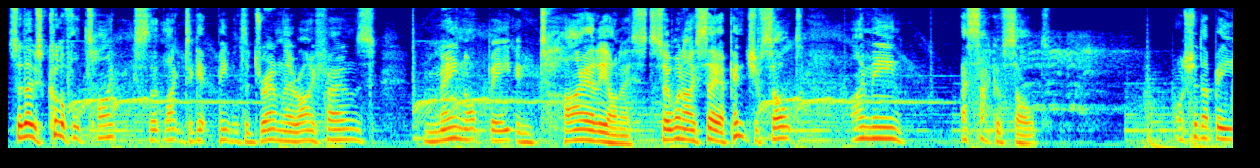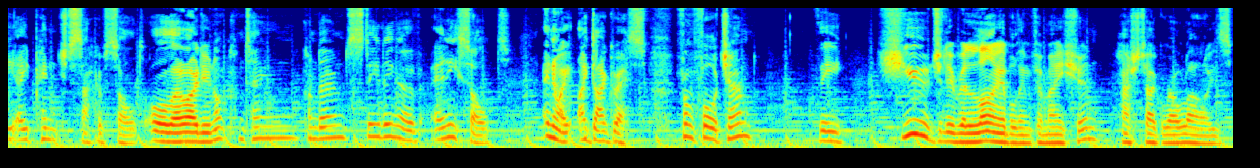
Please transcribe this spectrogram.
So, those colourful types that like to get people to drown their iPhones may not be entirely honest. So, when I say a pinch of salt, I mean a sack of salt. Or should that be a pinched sack of salt? Although I do not contain, condone stealing of any salt. Anyway, I digress. From 4chan, the hugely reliable information, hashtag roll eyes.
